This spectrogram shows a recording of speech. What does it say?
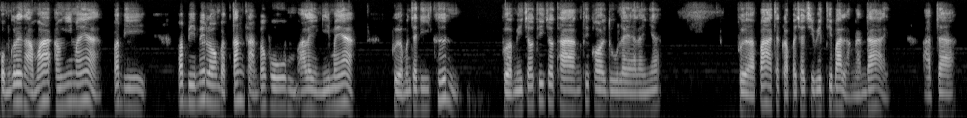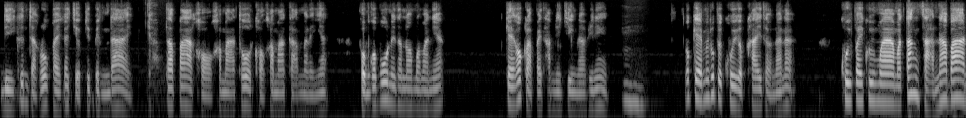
ผมก็เลยถามว่า เอางี้ไหมอะป้าบีป้าบีไม่ลองแบบตั้งฐานพระภูมิ อะไรอย่างนี้ไหมอะเผื่อมันจะดีขึ้น เผื่อมีเจ้าที่เจ้าทางที่คอยดูแลอะไรเงี้ยเผื่อป้าจะกลับไปใช้ชีวิตที่บ้านหลังนั้นได้ อาจจะดีขึ้นจากโรคภัยแค่เจ็บที่เป็นได้ครับถ้าป้าขอขมาโทษขอขมากรรมอะไรเงี้ย ผมก็พูดในทำนองประมาณเนี้ย แกก็กลับไปทำจริง ๆ นะพี่เนตรอืมแล้วแกไม่รู้ไปคุยกับใครแถวนั้นอะคุยไปคุยมามาตั้งศาลหน้าบ้าน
